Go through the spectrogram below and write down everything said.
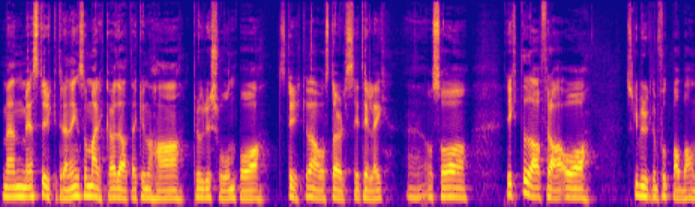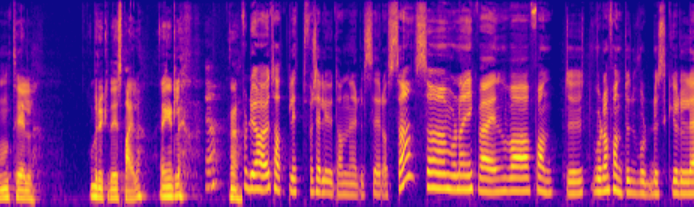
Men med styrketrening så merka jeg det at jeg kunne ha progresjon på styrke da, og størrelse i tillegg. Og så gikk det da fra å skulle bruke på fotballbanen til å bruke det i speilet, egentlig. Ja. Ja. For du har jo tatt litt forskjellige utdannelser også, så hvordan gikk veien? Hva fant ut, hvordan fant du ut hvor du skulle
